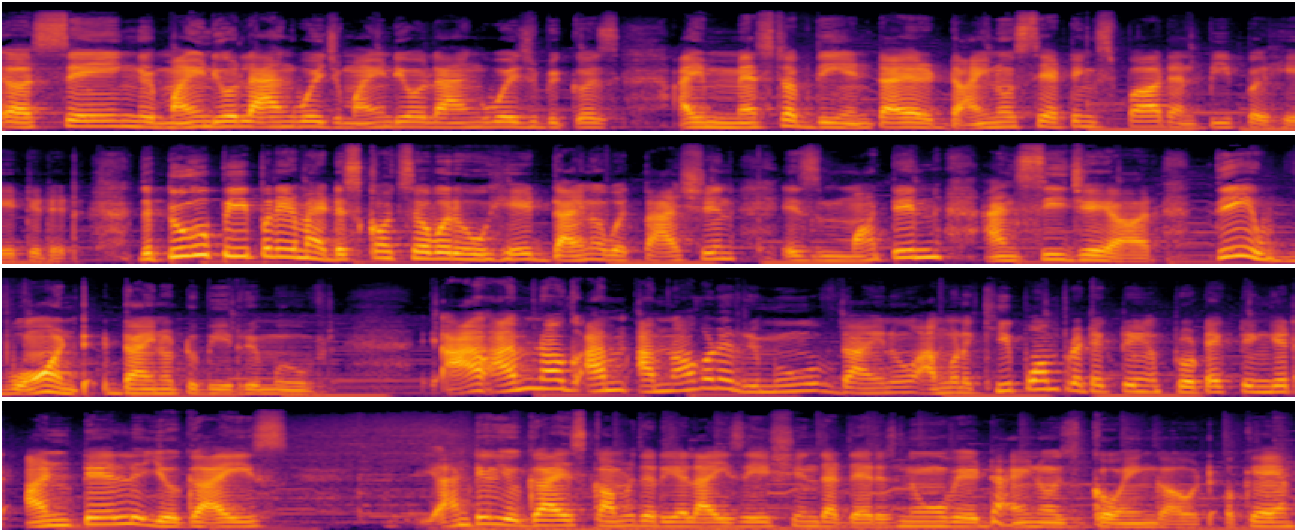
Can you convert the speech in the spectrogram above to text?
uh, saying mind your language, mind your language because I messed up the entire Dino settings part and people hated it. The two people in my Discord server who hate Dino with passion is Martin and CJR. They want Dino to be removed. I, I'm not I'm, I'm not gonna remove Dino. I'm gonna keep on protecting protecting it until you guys until you guys come to the realization that there is no way Dino is going out, okay?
